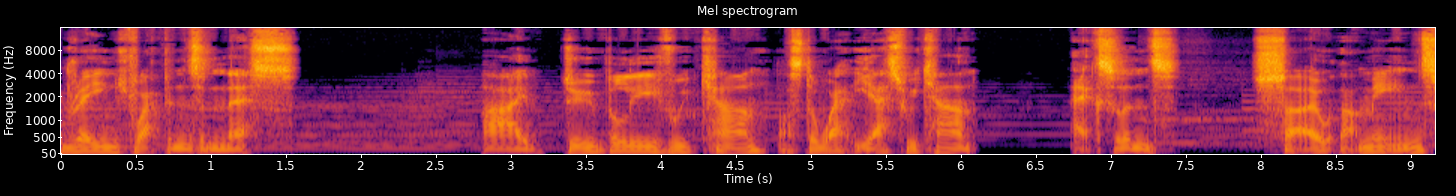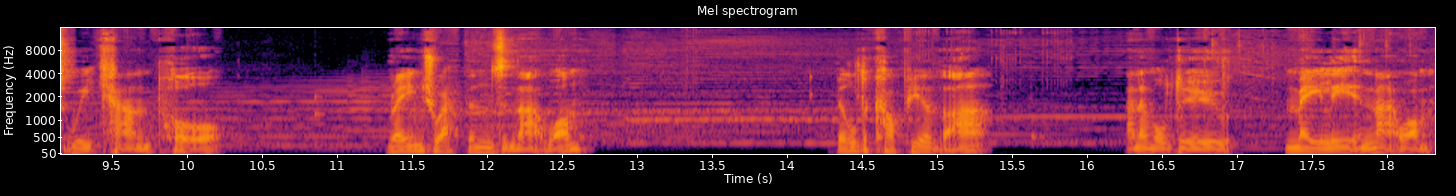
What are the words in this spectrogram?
ranged weapons in this? I do believe we can. That's the wet. Yes, we can. Excellent. So that means we can put range weapons in that one. Build a copy of that. And then we'll do melee in that one.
